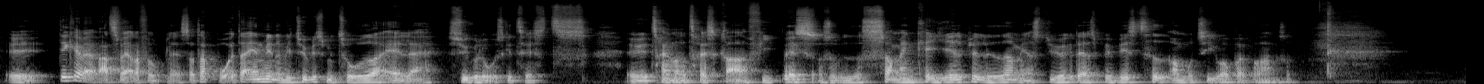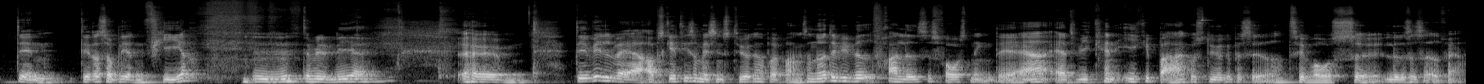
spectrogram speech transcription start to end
Øh, Det kan være ret svært at få på plads, og der, bruger- der anvender vi typisk metoder af psykologiske tests, øh, 360 grader feedback Yes. osv., så man kan hjælpe ledere med at styrke deres bevidsthed om motiver og præferencer. Den, det, der så bliver den fjerde, Mm-hmm. Det vil det blive, ja. øh, det vil være sig med sine styrker og præferencer. Noget af det, vi ved fra ledelsesforskningen, det er, at vi kan ikke bare gå styrkebaseret til vores øh, ledelsesadfærd.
